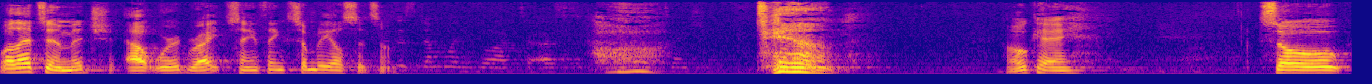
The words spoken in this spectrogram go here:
Well, that's image, outward, right? Same thing. Somebody else said something. Tim. Okay. So,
